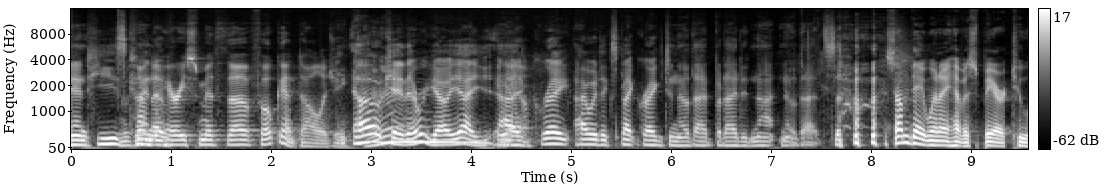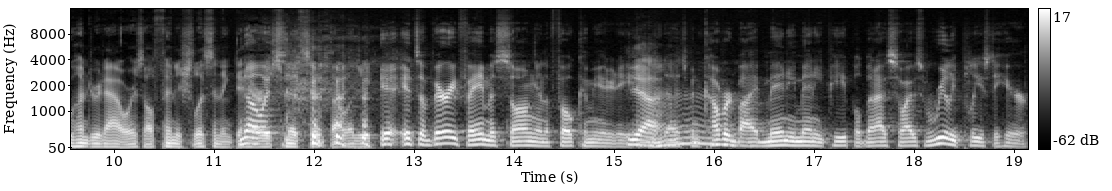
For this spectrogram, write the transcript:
and he's It was kind the of Harry Smith uh, folk anthology. Oh, okay, there we go. Yeah, uh, Yeah. Greg. I would expect Greg to know that, but I did not know that. So, Someday when I have a spare 200 hours, I'll finish listening to No, Harry it's- Smith's anthology. It, it's a very famous song in the folk community. Yeah. and, uh, it's been covered by many, many people. But I, so I was really pleased to hear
